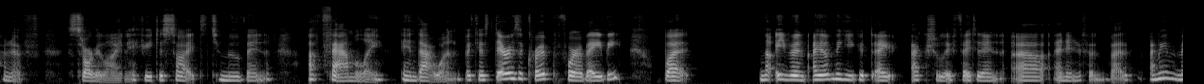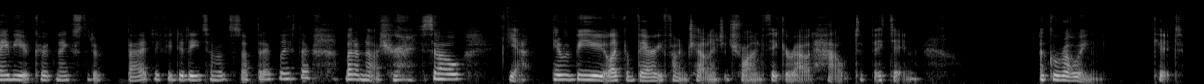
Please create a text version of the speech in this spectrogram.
kind of storyline if you decide to move in a family in that one because there is a crib for a baby but not even i don't think you could actually fit in uh, an infant bed. I mean maybe you could next to the bed if you delete some of the stuff that i placed there but i'm not sure. So yeah it would be like a very fun challenge to try and figure out how to fit in a growing kid.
